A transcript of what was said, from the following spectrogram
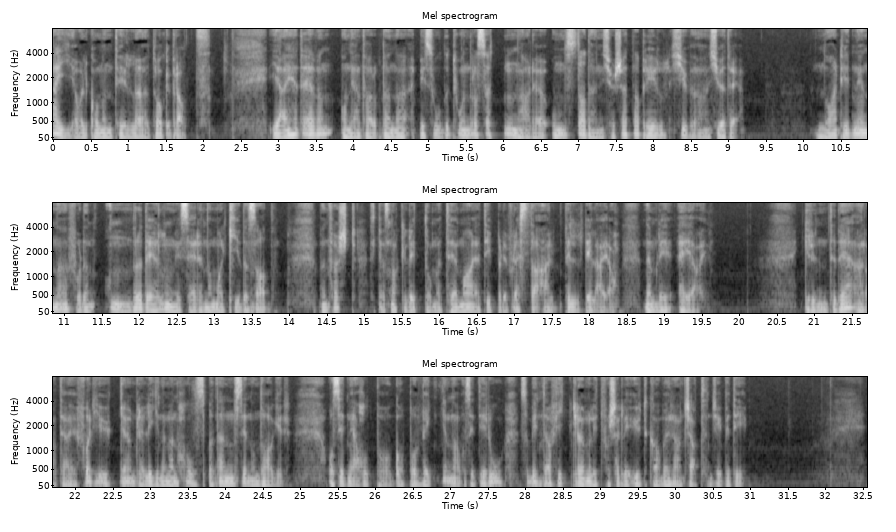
Hei og velkommen til Tåkeprat. Jeg heter Even, og når jeg tar opp denne episode 217, er det onsdag den 26. april 2023. Nå er tiden inne for den andre delen i serien om Marquis de Sade. Men først skal jeg snakke litt om et tema jeg tipper de fleste er veldig lei av, nemlig AI. Grunnen til det er at jeg forrige uke ble liggende med en halsbetennelse i noen dager, og siden jeg holdt på å gå på veggen av å sitte i ro, så begynte jeg å fikle med litt forskjellige utgaver av ChatGPT.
